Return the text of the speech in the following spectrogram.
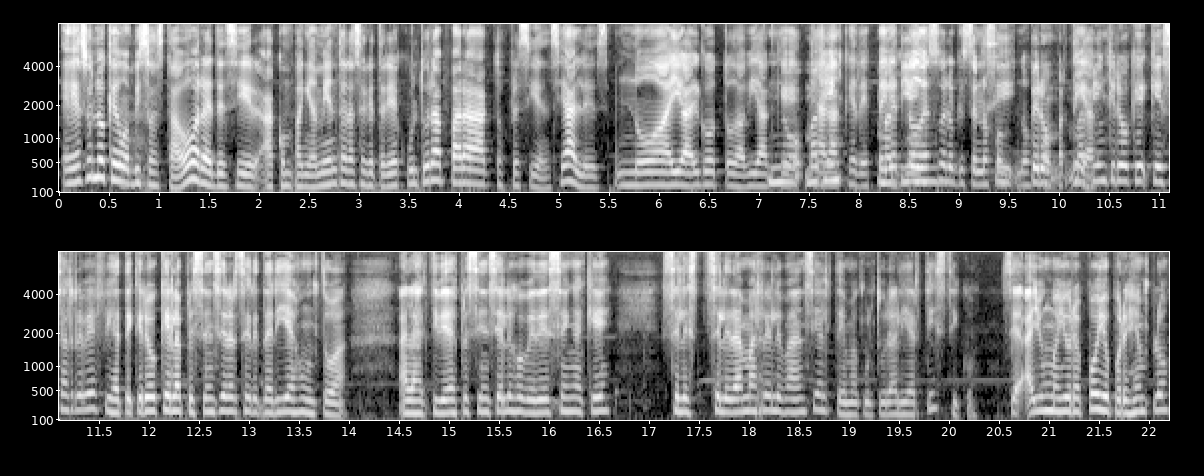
Eso es lo que hemos visto hasta ahora, es decir, acompañamiento de la Secretaría de Cultura para actos presidenciales. No hay algo todavía que, No, que más haga bien- que despegue más todo bien, eso de lo que usted nos, sí, nos pero compartía. más bien creo que, que es al revés. Fíjate, creo que la presencia de la Secretaría junto a, a las actividades presidenciales obedecen a que se, les, se le da más relevancia al tema cultural y artístico. O sea, hay un mayor apoyo. Por ejemplo,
